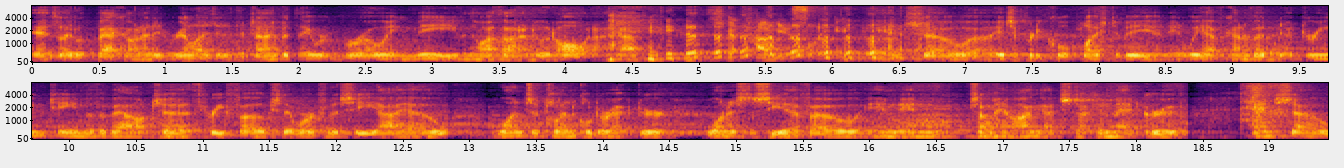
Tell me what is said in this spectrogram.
as I look back on it, I didn't realize it at the time, but they were growing me, even though I thought I knew it all when I got there. Obviously. and so uh, it's a pretty cool place to be. And, and we have kind of a, a dream team of about uh, three folks that work for the CEO. One's a clinical director, one is the CFO, and, and somehow I got stuck in that group. And so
